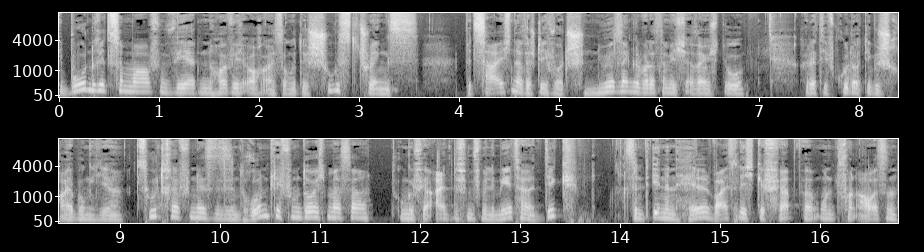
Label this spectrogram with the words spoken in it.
Die Bodenrhizomorphen werden häufig auch als sogenannte Shoestrings bezeichnet, also Stichwort Schnürsenkel, weil das nämlich, also ich du relativ gut auch die Beschreibung hier zutreffend ist. Sie sind rundlich vom Durchmesser, ungefähr 1 bis 5 Millimeter dick, sind innen hell weißlich gefärbt und von außen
